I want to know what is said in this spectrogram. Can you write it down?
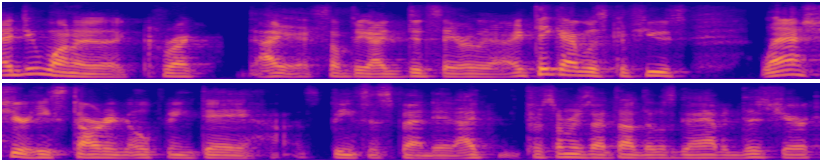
I do want to correct I something I did say earlier. I think I was confused. Last year he started opening day being suspended. I for some reason I thought that was going to happen this year.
